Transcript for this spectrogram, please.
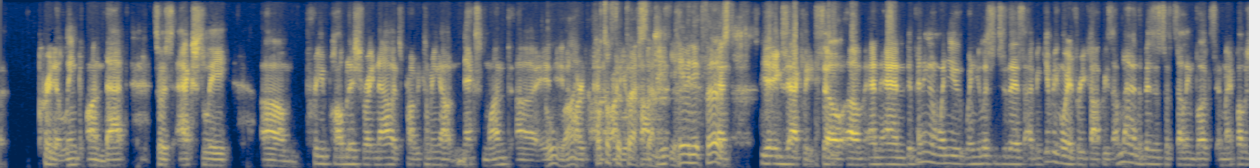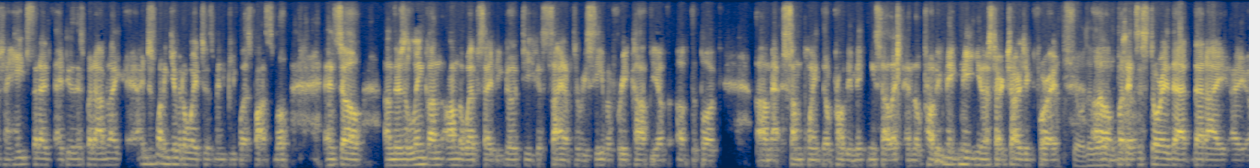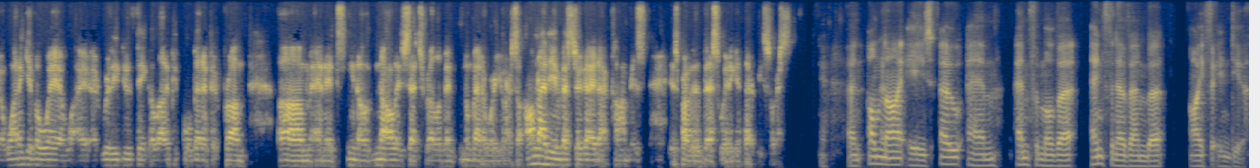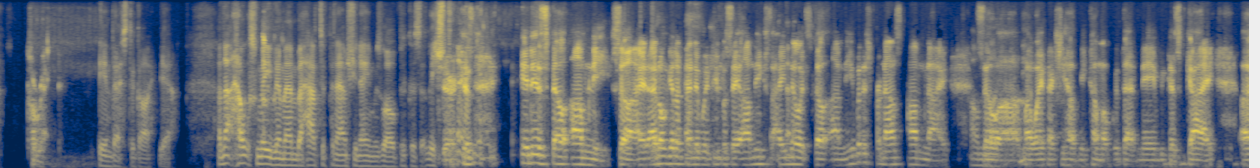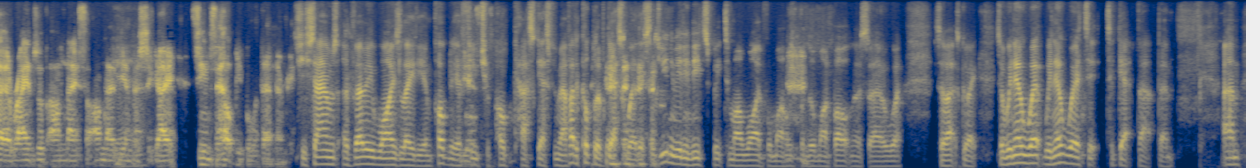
create a link on that. So it's actually um, pre-published right now. It's probably coming out next month uh, in, Ooh, in right. Hot off the press. You're hearing it first. And, yeah, exactly. So, um, and and depending on when you when you listen to this, I've been giving away free copies. I'm not in the business of selling books, and my publisher hates that I, I do this, but I'm like, I just want to give it away to as many people as possible. And so, um, there's a link on on the website. You go to, you can sign up to receive a free copy of of the book um, at some point they'll probably make me sell it and they'll probably make me you know start charging for it. Sure um, but it's a story that that i i, want to give away I, I, really do think a lot of people will benefit from. Um, and it's you know knowledge that's relevant no matter where you are. So omnitheinvestorguy.com is is probably the best way to get that resource. Yeah. And omni is o m m for mother n for november i for india. Correct. The investor guy yeah and that helps me remember how to pronounce your name as well because at least sure because it is spelled Omni. So I, I don't get offended when people say Omni because I know it's spelled Omni, but it's pronounced Omni. Omni. So uh, my wife actually helped me come up with that name because Guy uh, rhymes with Omni. So Omni, yeah. the investor guy, seems to help people with that memory. She sounds a very wise lady and probably a yes. future podcast guest for me. I've had a couple of guests where they said, "You really need to speak to my wife or my husband or my partner." So, uh, so that's great. So we know where we know where to to get that then. Um,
